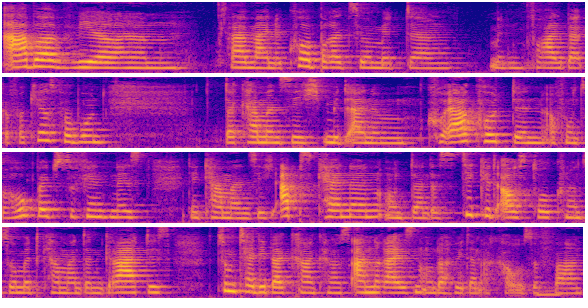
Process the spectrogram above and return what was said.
Aber wir ähm, haben eine Kooperation mit, ähm, mit dem Vorarlberger Verkehrsverbund. Da kann man sich mit einem QR-Code, der auf unserer Homepage zu finden ist, den kann man sich abscannen und dann das Ticket ausdrucken und somit kann man dann gratis zum Teddybär Krankenhaus anreisen und auch wieder nach Hause mhm. fahren.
